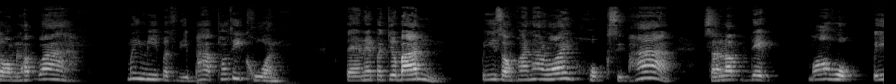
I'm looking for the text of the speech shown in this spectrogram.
ยอมรับว่าไม่มีประสิทธิภาพเท่าที่ควร แต่ในปัจจุบันปี 2565สำหรับเด็กม .6 ปี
